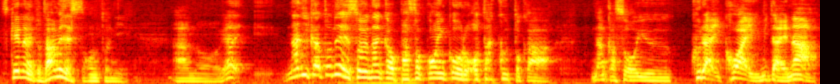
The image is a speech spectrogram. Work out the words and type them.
つけないとダメです本当に。あのや何かとねそういうなんかパソコンイコールオタクとかなんかそういう暗い怖いみたいな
